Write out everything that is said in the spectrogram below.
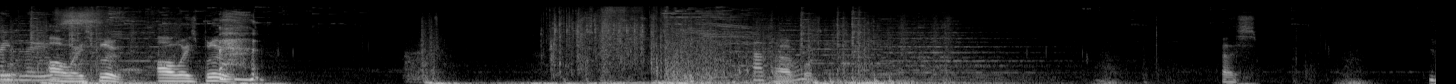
Three blues. Always blue. Always blue. Purple. Yes.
